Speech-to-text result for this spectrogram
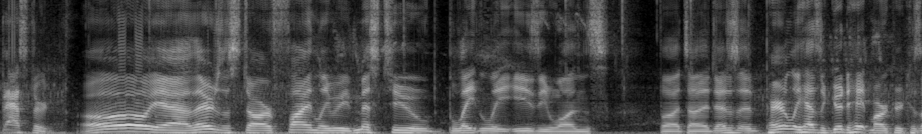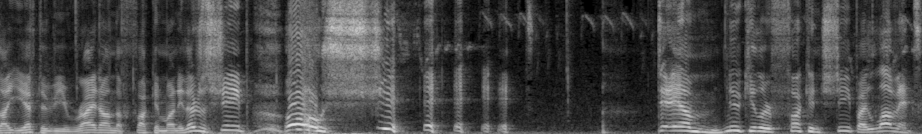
bastard. Oh, yeah, there's a star. Finally, we've missed two blatantly easy ones. But uh, it does, it apparently has a good hit marker because you have to be right on the fucking money. There's a sheep! Oh, shit! Damn, nuclear fucking sheep. I love it.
